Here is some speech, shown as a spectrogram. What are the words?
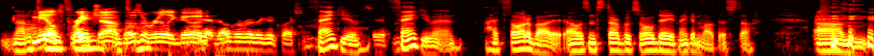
Not a Meals, 22, great job. Those are really good. Yeah, those are really good questions. Thank you. Seriously. Thank you, man. I thought about it. I was in Starbucks all day thinking about this stuff. Um,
